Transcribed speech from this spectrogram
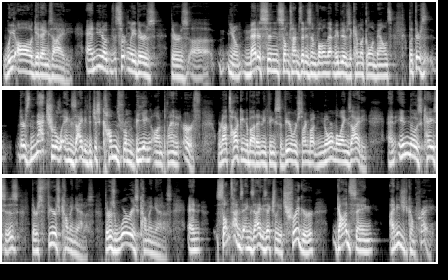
We all get anxiety. And, you know, certainly there's, there's, uh, you know, medicine sometimes that is involved in that. Maybe there's a chemical imbalance, but there's, there's natural anxiety that just comes from being on planet Earth. We're not talking about anything severe. We're just talking about normal anxiety. And in those cases, there's fears coming at us. There's worries coming at us. And sometimes anxiety is actually a trigger. God's saying, I need you to come pray.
